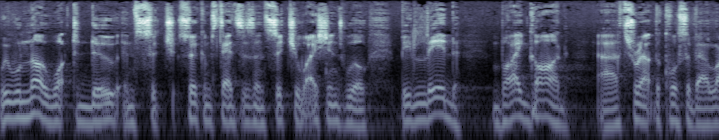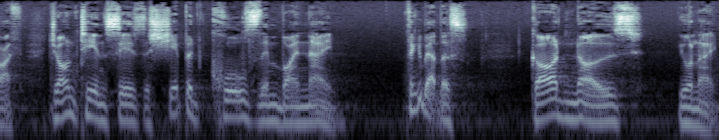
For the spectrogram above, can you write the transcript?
we will know what to do in circumstances and situations. We'll be led by God uh, throughout the course of our life. John 10 says, The shepherd calls them by name. Think about this God knows your name.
